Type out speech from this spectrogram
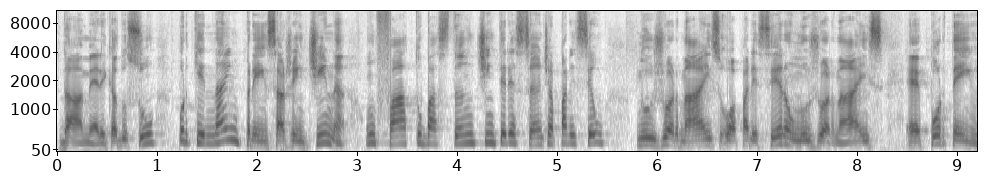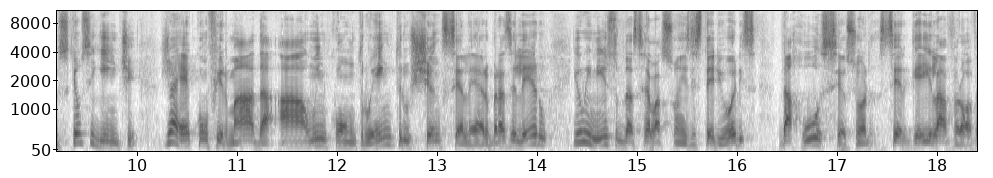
da América do Sul, porque na imprensa argentina um fato bastante interessante apareceu nos jornais ou apareceram nos jornais é, portenhos, que é o seguinte: já é confirmada a um encontro entre o chanceler brasileiro e o ministro das Relações Exteriores da Rússia, o senhor Sergei Lavrov.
